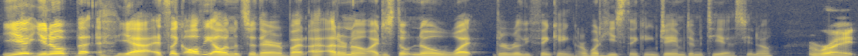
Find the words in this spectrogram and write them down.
Yeah, you know that. Yeah, it's like all the elements are there, but I, I don't know. I just don't know what they're really thinking or what he's thinking, J.M. DeMatteis. You know, right,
